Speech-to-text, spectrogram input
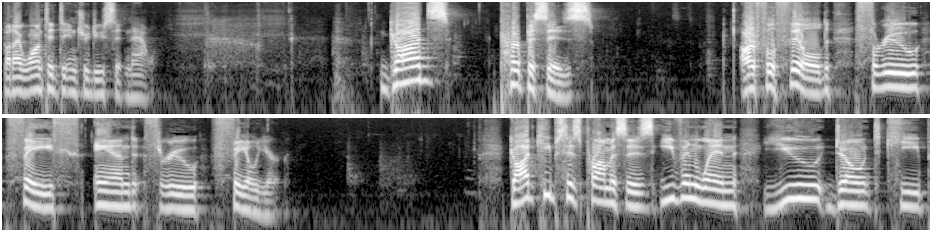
But I wanted to introduce it now. God's purposes are fulfilled through faith and through failure. God keeps his promises even when you don't keep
